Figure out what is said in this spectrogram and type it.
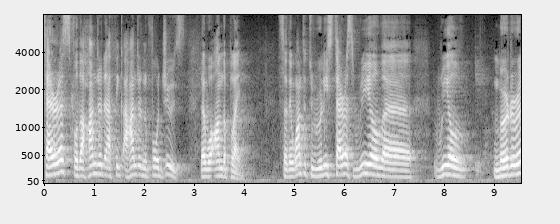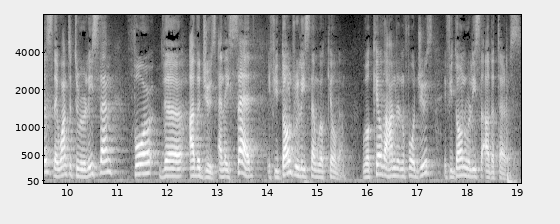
terrorists for the 100, I think 104 Jews that were on the plane. So they wanted to release terrorists, real, uh, real murderers. They wanted to release them for the other Jews. And they said, if you don't release them, we'll kill them. We'll kill the 104 Jews if you don't release the other terrorists.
